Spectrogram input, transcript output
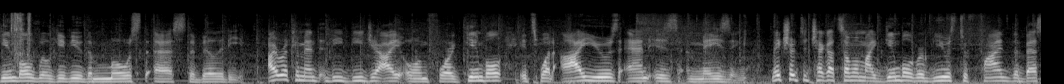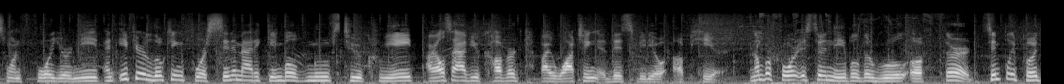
gimbal will give you the most uh, stability. I recommend the DJI OM4 gimbal. It's what I use and is amazing. Make sure to check out some of my gimbal reviews to find the best one for your need. And if you're looking for cinematic gimbal moves to create, I also have you covered by watching this video up here. Number four is to enable the rule of thirds. Simply put,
